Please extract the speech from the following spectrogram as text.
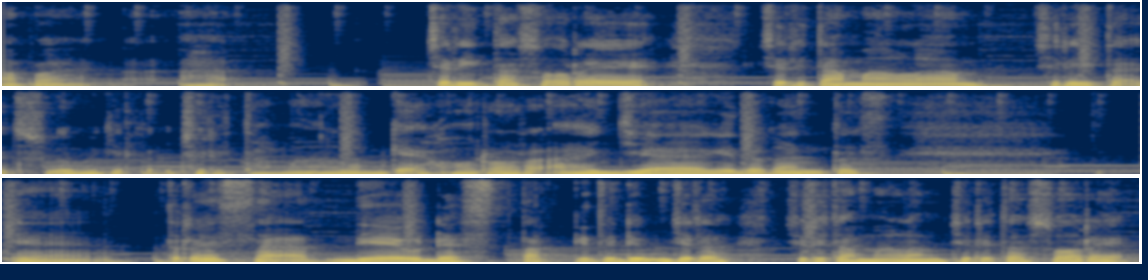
apa ha, cerita sore cerita malam cerita terus gue mikir cerita malam kayak horor aja gitu kan terus ya terus saat dia udah stuck gitu dia mencerita cerita malam cerita sore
